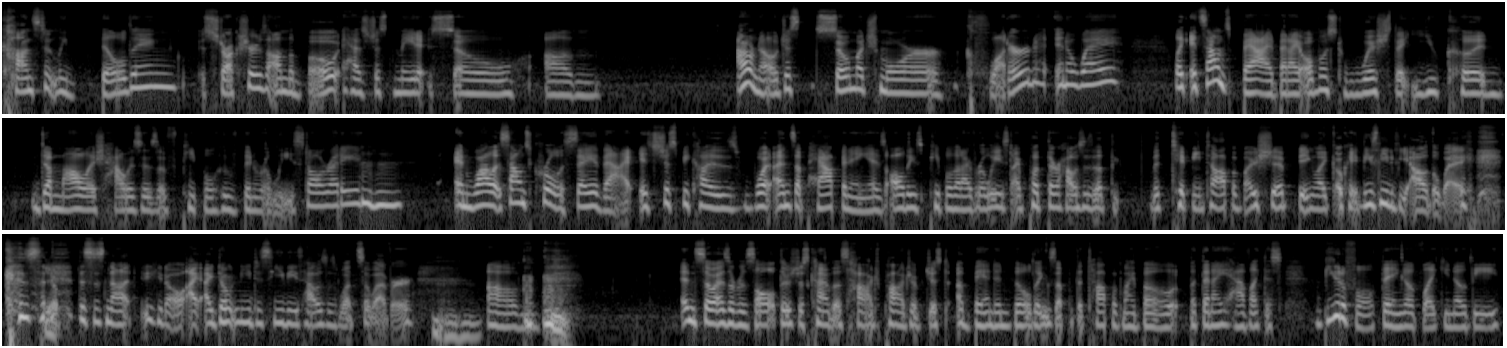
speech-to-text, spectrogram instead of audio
constantly building structures on the boat has just made it so um I don't know, just so much more cluttered in a way. Like it sounds bad, but I almost wish that you could demolish houses of people who've been released already. And while it sounds cruel to say that, it's just because what ends up happening is all these people that I've released, I put their houses at the, the tippy top of my ship, being like, okay, these need to be out of the way because Yep. this is not, you know, I, I don't need to see these houses whatsoever. Um, and so as a result, there's just kind of this hodgepodge of just abandoned buildings up at the top of my boat. But then I have like this beautiful thing of like, you know, the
